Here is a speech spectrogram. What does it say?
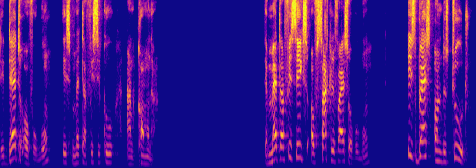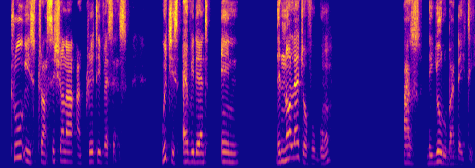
the death of Ogun is metaphysical and communal. The metaphysics of sacrifice of Ogun is best understood through its transitional and creative essence, which is evident in the knowledge of Ogun as the Yoruba deity.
